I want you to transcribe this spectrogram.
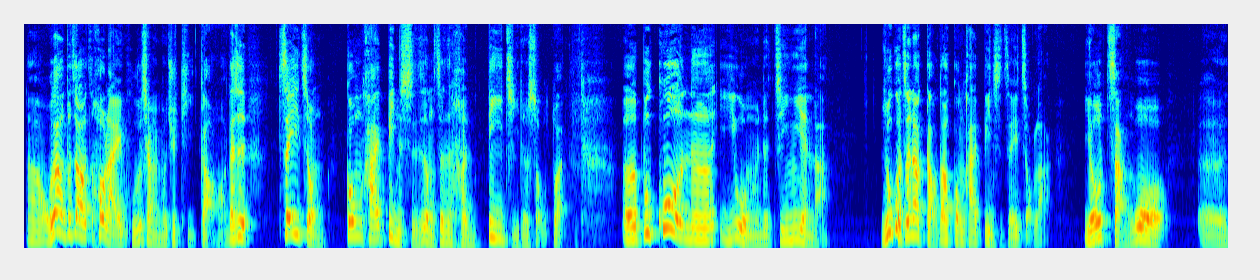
啊，我当然不知道后来胡志强有没有去提告哈，但是这一种公开病史这种真的很低级的手段，呃，不过呢，以我们的经验啦。如果真的要搞到公开病史这一种啦，有掌握呃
